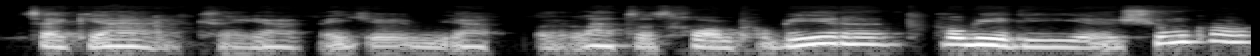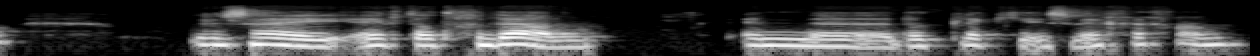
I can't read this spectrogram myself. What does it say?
Toen zei ik, ja, ik zei, ja, weet je, ja, laten we het gewoon proberen. Probeer die uh, Shunko. Dus hij heeft dat gedaan. En uh, dat plekje is weggegaan.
